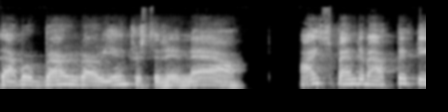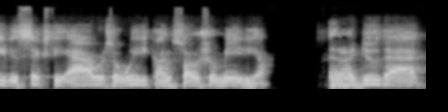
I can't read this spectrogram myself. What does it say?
that we're very, very interested in now. I spend about 50 to 60 hours a week on social media. And I do that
